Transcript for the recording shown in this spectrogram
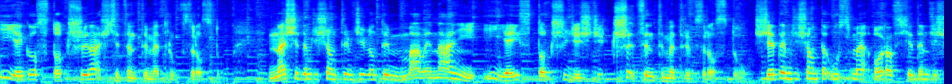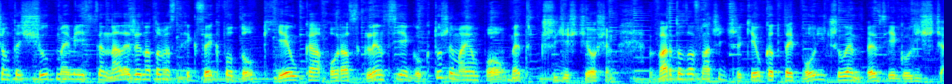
i jego 113 cm wzrostu. Na 79 mamy Nani i jej 133 cm wzrostu. 78 oraz 77 miejsce należy natomiast egzekwo do Kiełka oraz Glensiego, którzy mają po 1,38 m. Warto zaznaczyć, że Kiełka tutaj policzyłem bez jego liścia.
